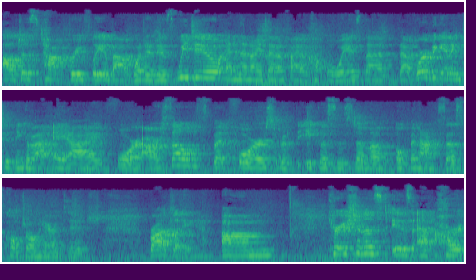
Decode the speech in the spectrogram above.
I'll just talk briefly about what it is we do and then identify a couple ways that, that we're beginning to think about AI for ourselves, but for sort of the ecosystem of open access cultural heritage broadly. Um, Curationist is at heart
